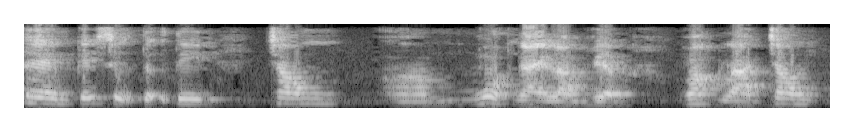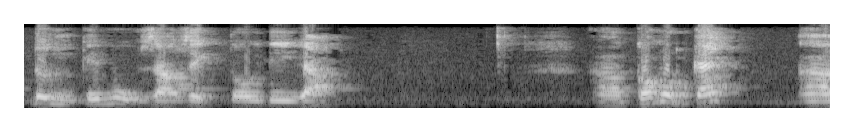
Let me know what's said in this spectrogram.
thêm cái sự tự tin trong à, một ngày làm việc hoặc là trong từng cái vụ giao dịch tôi đi gặp. À, có một cách à,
